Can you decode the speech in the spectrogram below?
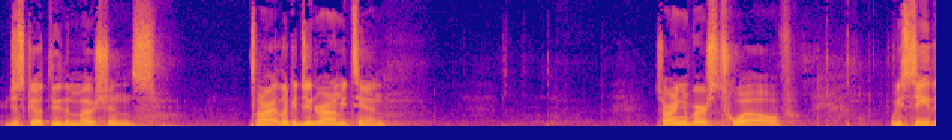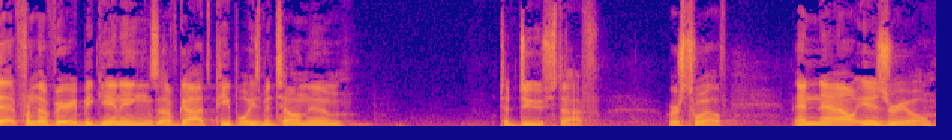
who just go through the motions. All right, look at Deuteronomy 10. Starting in verse 12, we see that from the very beginnings of God's people, He's been telling them to do stuff. Verse 12. And now, Israel,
